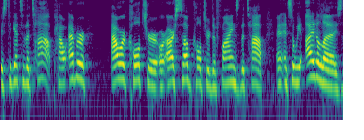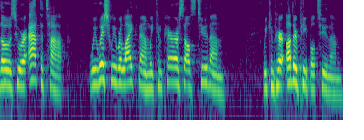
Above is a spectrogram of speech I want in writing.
is to get to the top, however our culture or our subculture defines the top. And, and, so we idolize those who are at the top. We wish we were like them. We compare ourselves to them. We compare other people to them.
